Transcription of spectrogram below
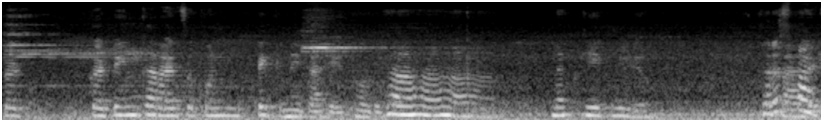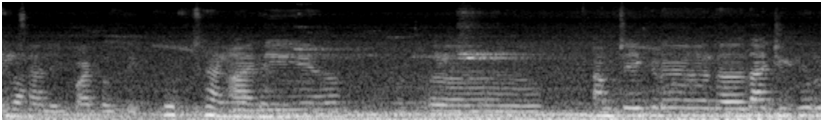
कट कटिंग करायचं पण टेक्निक आहे थोडं हा हा हा. नक्की एक व्हिडिओ खरंच चालेल पाठवा. चालेल पाठवते. खूप छान आणि आमच्या इकडं दाजीपूर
